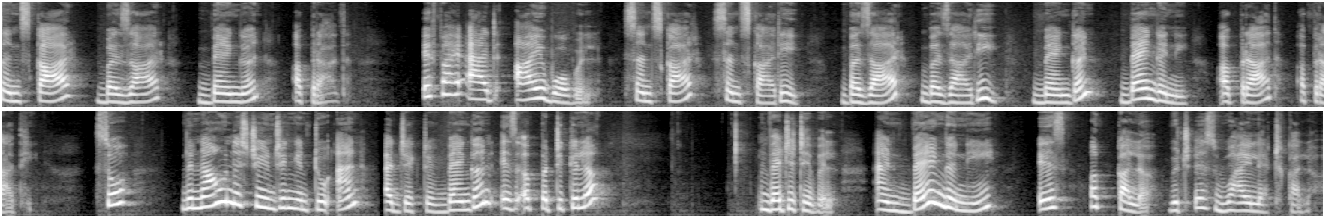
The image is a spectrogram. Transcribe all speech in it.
sanskar, bazaar, bangan, aprad. If I add I vowel, sanskar, sanskari, bazaar, bazari, bangan, bangani, aprad, apradhi. So, the noun is changing into an adjective. Bangan is a particular vegetable and bangani is a color which is violet color.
